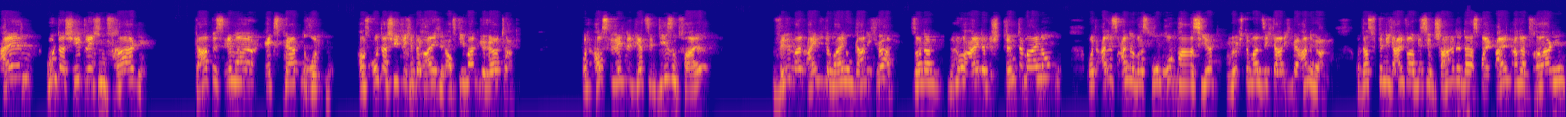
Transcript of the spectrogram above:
allen unterschiedlichen Fragen gab es immer Expertenrunden aus unterschiedlichen Bereichen, auf die man gehört hat. Und ausgerechnet jetzt in diesem Fall will man einige Meinungen gar nicht hören, sondern nur eine bestimmte Meinung und alles andere, was drumherum passiert, möchte man sich gar nicht mehr anhören. Und das finde ich einfach ein bisschen schade, dass bei allen anderen Fragen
